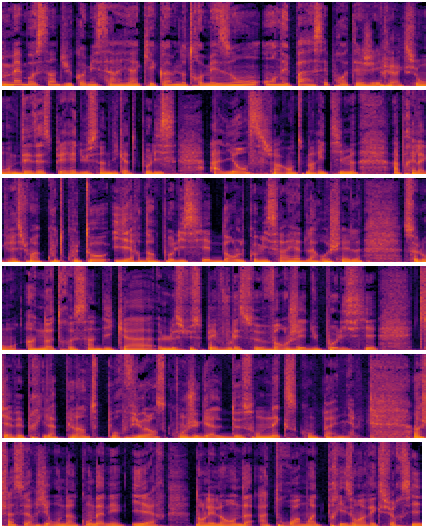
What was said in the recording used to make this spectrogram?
Même au sein du commissariat, qui est quand même notre maison, on n'est pas assez protégé. Réaction désespérée du syndicat de police Alliance Charente-Maritime après l'agression à coups de couteau hier d'un policier dans le commissariat de La Rochelle. Selon un autre syndicat, le suspect voulait se venger du policier qui avait pris la plainte pour violence conjugale de son ex-compagne. Un chasseur girondin condamné hier dans les Landes à trois mois de prison avec sursis,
